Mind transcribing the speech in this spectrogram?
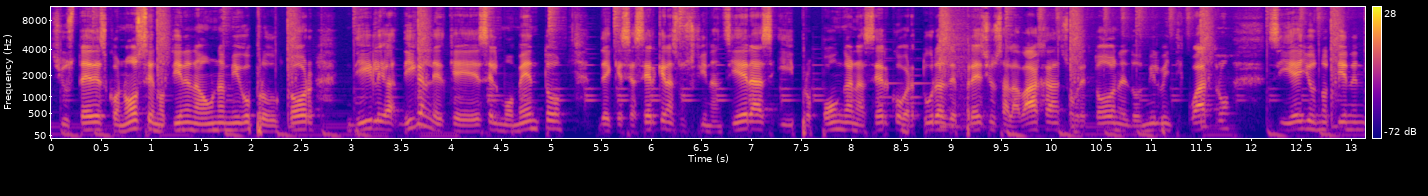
Si ustedes conocen o tienen a un amigo productor, díganle que es el momento de que se acerquen a sus financieras y propongan hacer coberturas de precios a la baja, sobre todo en el 2024. Si ellos no tienen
